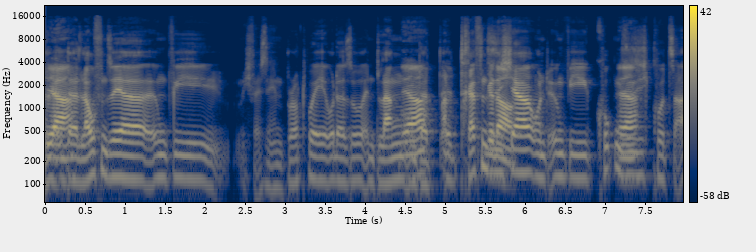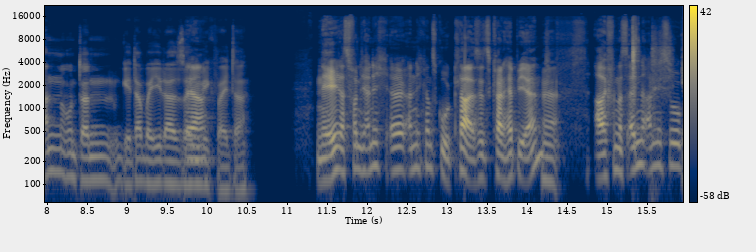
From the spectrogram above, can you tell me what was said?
Da, Ja. da laufen sie ja irgendwie, ich weiß nicht, in Broadway oder so entlang Ja, und da äh, treffen sie genau. sich ja und irgendwie gucken Ja. sie sich kurz an und dann geht aber jeder seinen. Weg weiter. Nee, das fand ich eigentlich, äh, eigentlich ganz gut. Klar, ist jetzt kein Happy End, Ja. Aber ich fand das Ende eigentlich so ganz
